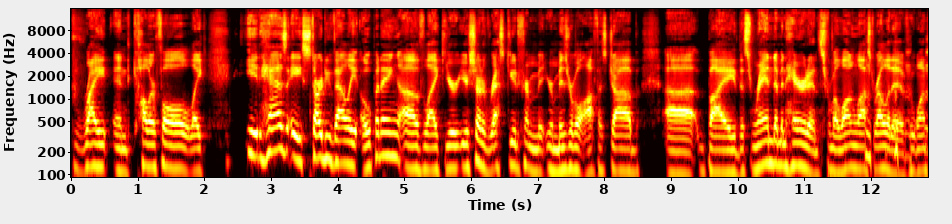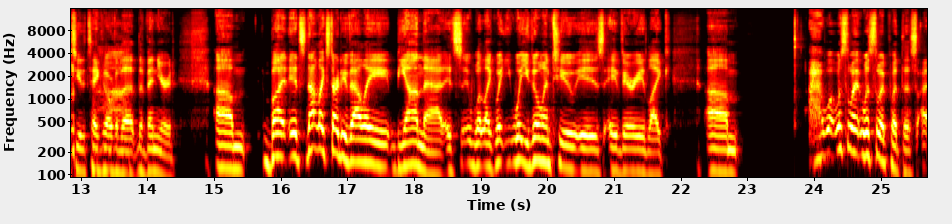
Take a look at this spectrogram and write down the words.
bright and colorful. Like it has a stardew valley opening of like you're you're sort of rescued from your miserable office job uh, by this random inheritance from a long lost relative who wants you to take over the the vineyard. Um but it's not like stardew valley beyond that. It's what like what you, what you go into is a very like um what, what's the way what's the way to put this uh,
